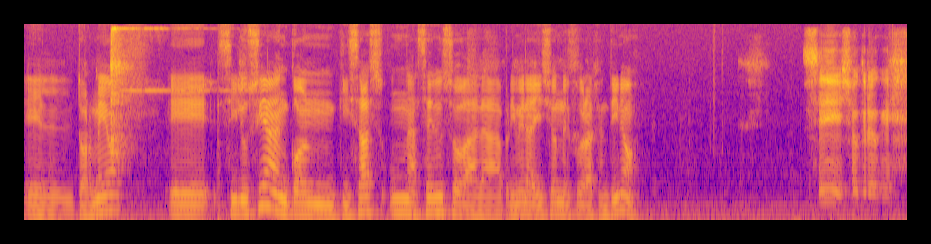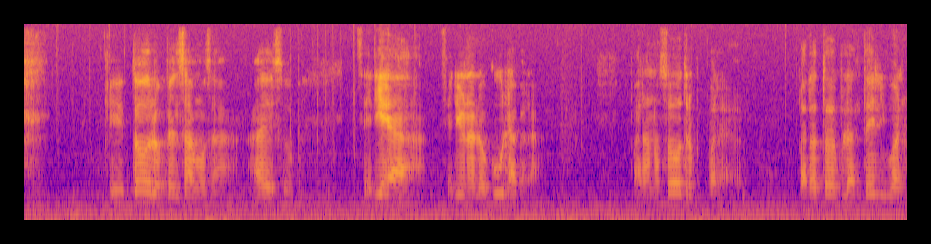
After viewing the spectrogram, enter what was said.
el torneo. Eh, ¿Se ilusionan con quizás un ascenso a la primera edición del fútbol argentino? Sí, yo creo que, que todos lo pensamos a, a eso. Sería sería una locura para, para nosotros, para, para todo el plantel y bueno,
